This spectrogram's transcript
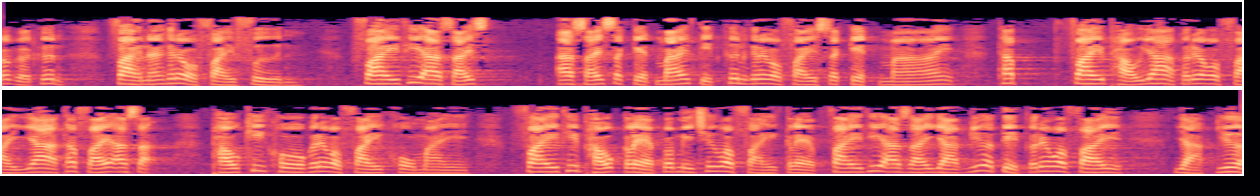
ก็เกิดขึ้น ไฟนั้นเขาเรียกว่าไฟฟืน ไฟที่อาศัย อาศัยสะเก็ดไม้ติดขึ้นก็เรียกว่าไฟสะเก็ดไม้ ถ้าไฟเผาหญ้าก็เรียกว่าไฟหญ้า ถ้าไฟอาศัยเผาขี้โคก็เรียกว่าไฟโคไมไฟที่เผาแกลบก็มีชื่อว่าไฟแกลบ ไฟที่อาศัยอยากเยื่อติดก็เรียกว่าไฟอยากเยื่อ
